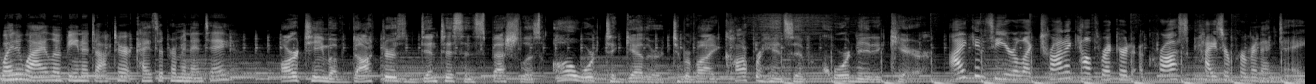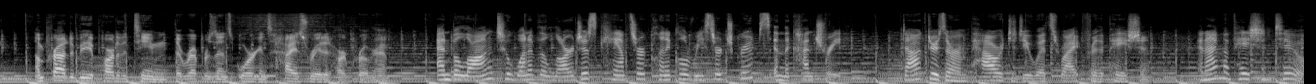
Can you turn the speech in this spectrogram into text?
Why do I love being a doctor at Kaiser Permanente? Our team of doctors, dentists, and specialists all work together to provide comprehensive, coordinated care. I can see your electronic health record across Kaiser Permanente. I'm proud to be a part of the team that represents Oregon's highest rated heart program. And belong to one of the largest cancer clinical research groups in the country. Doctors are empowered to do what's right for the patient. And I'm a patient too.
